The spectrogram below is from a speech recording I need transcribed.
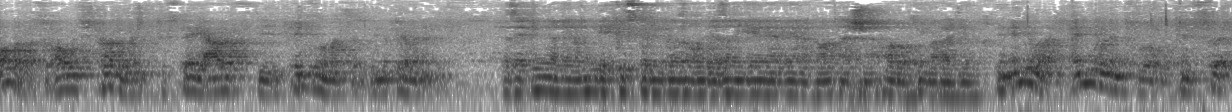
all of us are always struggling to stay out of the influence of the material energy. ezért mindannyian mindig küzdködünk azon, hogy az anyagi energiának a hatása alól kimaradjunk. And anyone, anyone in this world can slip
